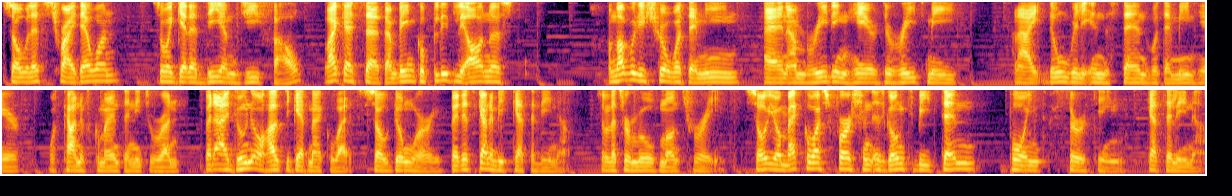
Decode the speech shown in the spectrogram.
So let's try that one. So I get a DMG file. Like I said, I'm being completely honest. I'm not really sure what they mean and I'm reading here the readme and I don't really understand what they mean here, what kind of command I need to run. But I do know how to get macOS, so don't worry. But it's gonna be Catalina. So let's remove Monterey. So your macOS version is going to be 10.13 Catalina.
